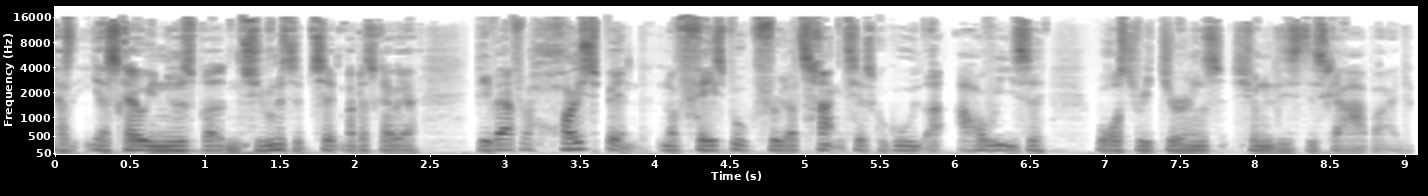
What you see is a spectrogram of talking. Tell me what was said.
Jeg, jeg skrev i nyhedsbrevet den 20. september, der skrev jeg, det er i hvert fald højspændt, når Facebook føler trang til at skulle gå ud og afvise Wall Street Journals journalistiske arbejde.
